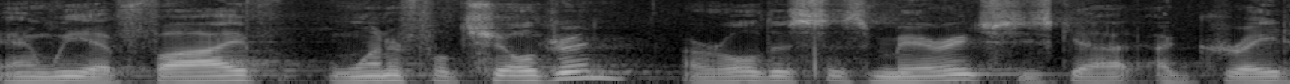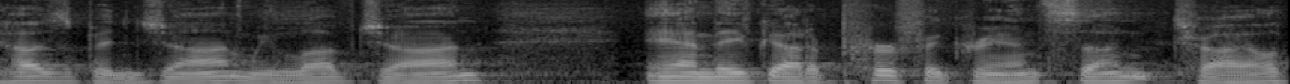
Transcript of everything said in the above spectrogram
And we have five wonderful children. Our oldest is married. She's got a great husband, John. We love John. And they've got a perfect grandson, child,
